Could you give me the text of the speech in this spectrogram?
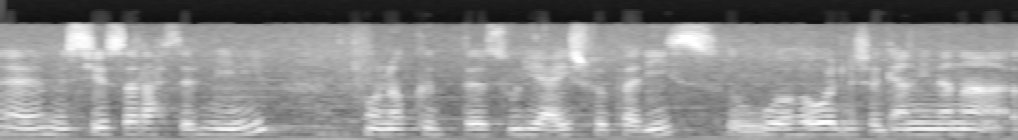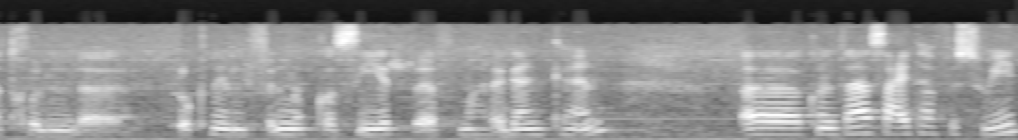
آه، مسيو صلاح سرميني. هو ناقد سوري عايش في باريس وهو اللي شجعني إن أنا أدخل آه، ركن الفيلم القصير في مهرجان كان. آه، كنت أنا ساعتها في السويد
